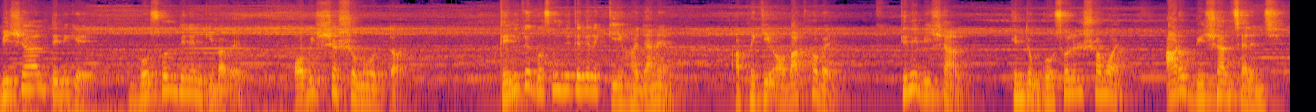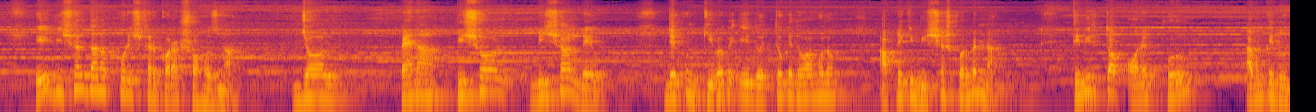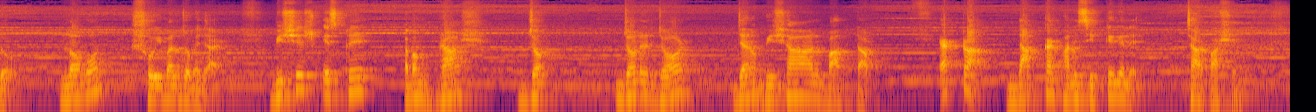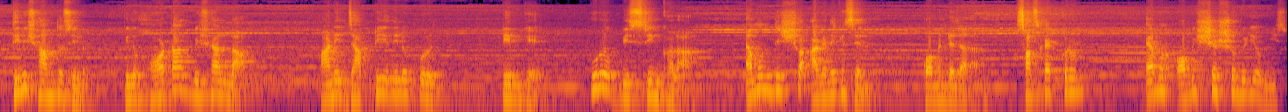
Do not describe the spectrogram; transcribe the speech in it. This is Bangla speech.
বিশাল তিনিকে গোসল দিলেন কীভাবে? অবিশ্বাস্য মুহূর্ত। তিনিকে গোসল দিতে গেলে কি হয় জানেন? আপনি কি অবাক হবেন? তিনি বিশাল, কিন্তু গোসলের সময় আরও বিশাল চ্যালেঞ্জ। এই বিশাল দানব পরিষ্কার করা সহজ না। জল প্যানা বিশাল বিশাল ঢেউ দেখুন কীভাবে এই দৈত্যকে দেওয়া হলো। আপনি কি বিশ্বাস করবেন না? তিমির ত্বক অনেক পুরু এবং কি দুলো। লবণ শৈবাল জমে যায়। বিশেষ স্প্রে এবং ব্রাশ জলের জ্বর যেন বিশাল বাথটাব। একটা ডাক্কায় পানি ছিটকে গেলে চারপাশে। তিনি শান্ত ছিল, কিন্তু হঠাৎ বিশাল লাভ পানি ঝাপটিয়ে দিল পুরো টিমকে। পুরো বিশৃঙ্খলা। এমন দৃশ্য আগে দেখেছেন? কমেন্টে জানান। সাবস্ক্রাইব করুন। এমন অবিশ্বাস্য ভিডিও মিস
